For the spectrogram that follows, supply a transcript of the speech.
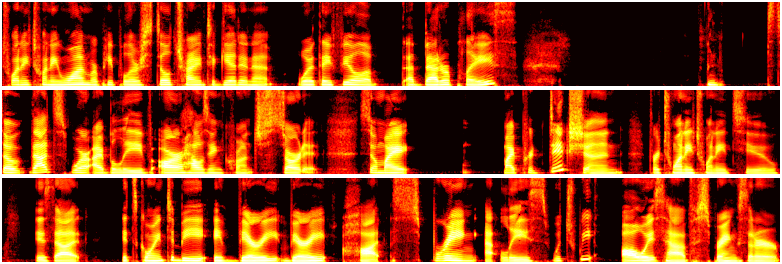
2021 where people are still trying to get in it what they feel a better place. So that's where I believe our housing crunch started. So my my prediction for 2022 is that it's going to be a very very hot spring at least, which we always have springs that are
